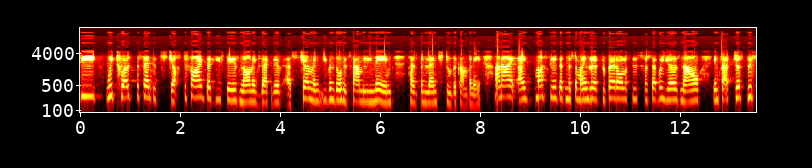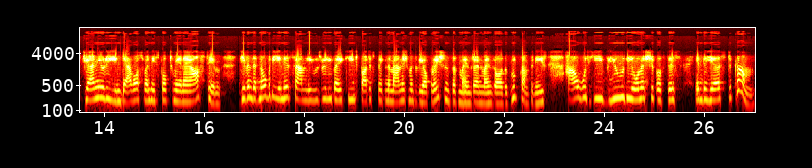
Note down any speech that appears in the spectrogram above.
see with 12%, it's justified that he stays non-executive as chairman, even though his family name has been lent to the company. And I, I must say that Mr. Mahindra had prepared all of this for several years now. In fact, just this January in Davos when he spoke to me and I asked him, given that nobody in his family was really very keen to participate in the management of the operations of Mahindra and Mahindra or the group companies, how would he view the ownership of this in the years to come?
